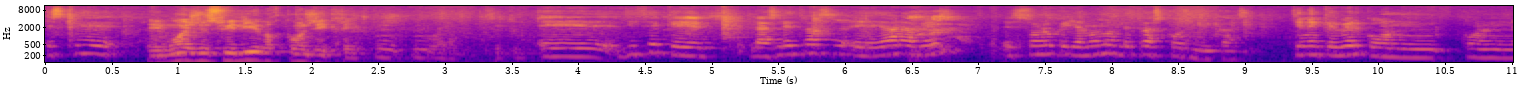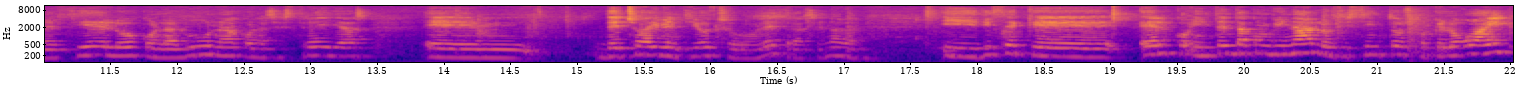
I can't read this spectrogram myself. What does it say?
Es que Et moi, je suis libre quand j'écris. Mm, mm. Voilà. c'est tout. Eh, dice que las letras eh, árabes eh, son lo que llamamos letras cósmicas. Tienen que ver con, con el cielo, con la luna, con las estrellas. Eh, de hecho hay 28 letras en árabe. Y dice que él intenta combinar los distintos, porque luego hay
